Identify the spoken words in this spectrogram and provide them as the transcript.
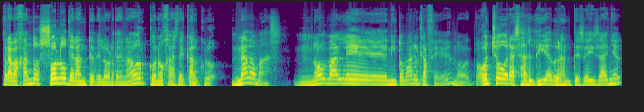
trabajando solo delante del ordenador con hojas de cálculo. Nada más. No vale ni tomar el café. ¿eh? Ocho horas al día durante seis años.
